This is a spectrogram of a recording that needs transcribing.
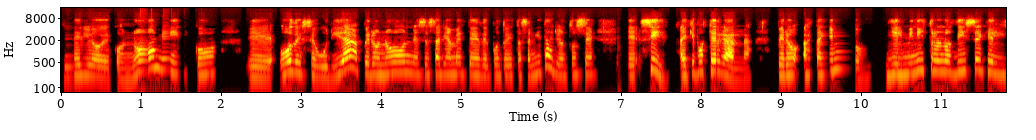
criterio económico o de seguridad, pero no necesariamente desde el punto de vista sanitario. Entonces, sí, hay que postergarla, pero hasta qué Y el ministro nos dice que el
